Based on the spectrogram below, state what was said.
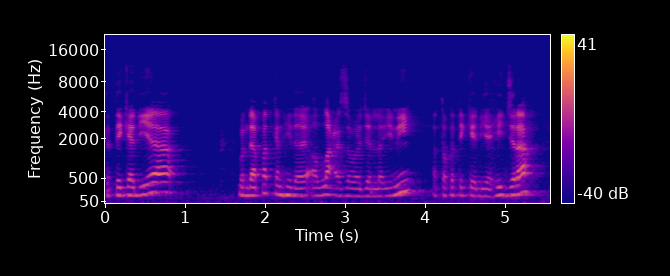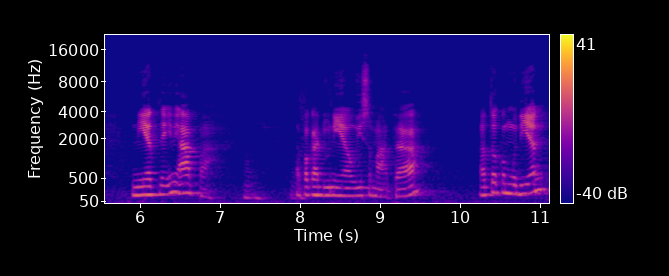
Ketika dia mendapatkan hidayah Allah Azza wa Jalla ini atau ketika dia hijrah, niatnya ini apa? Apakah duniawi semata atau kemudian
